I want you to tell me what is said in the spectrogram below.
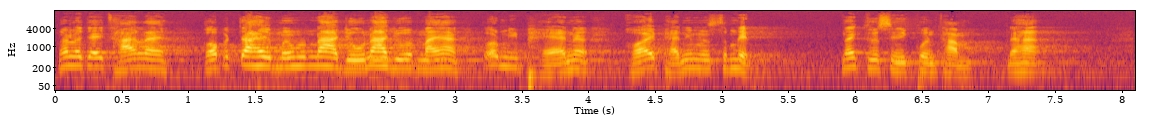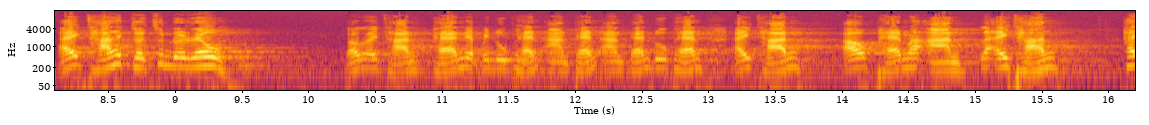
งั้นเราใจฐานอะไรขอพระเจ้าให้เมืองหน้าอยู่หน้าอยู่แบบไหนก็มีแผนเนี่ยขอให้แผนนี้มันสำเร็จ นั่นคือสิ่งที่ควรทำนะฮะ ไอ้ฐานให้เกิดขึ้นโดยเร็ว เราต้องไอ้ฐานแผนเนี่ยไปดูแผนอ่านแผนอ่านแผนดูแผนไอ้ฐานเอาแผนมาอ่าน และไอ้ฐานให้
